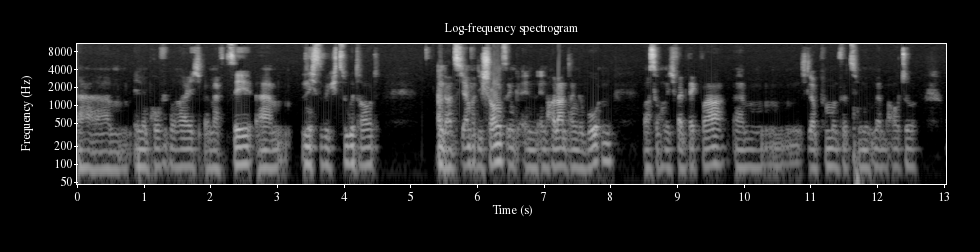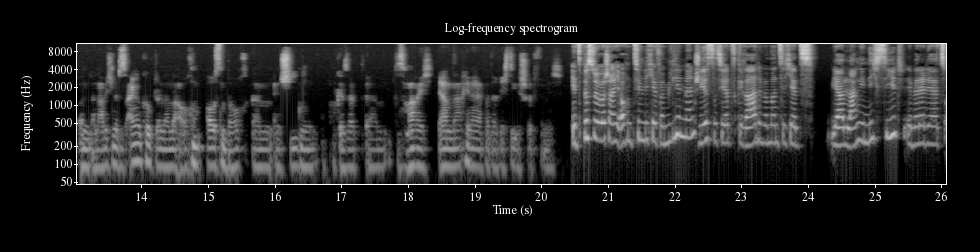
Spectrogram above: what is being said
ähm, in den Profibereich beim FC ähm, nicht so wirklich zugetraut. Und da hat sich einfach die Chance in, in, in Holland dann geboten, was auch nicht weit weg war. Ähm, ich glaube 45 Minuten mit dem Auto und dann habe ich mir das angeguckt und dann auch im Außenbauch ähm, entschieden und gesagt, ähm, das mache ich. Ja, im Nachhinein einfach der richtige Schritt für mich. Jetzt bist du wahrscheinlich auch ein ziemlicher Familienmensch. Wie ist das jetzt gerade, wenn man sich jetzt ja lange nicht sieht? Ihr werdet ja jetzt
